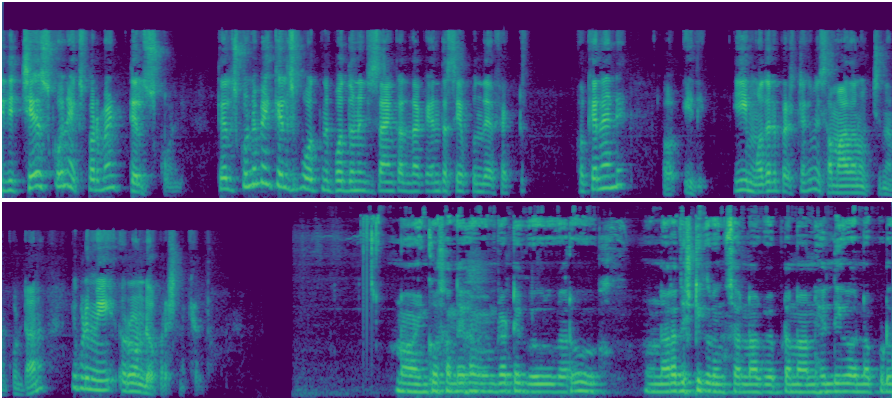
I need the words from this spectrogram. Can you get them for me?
ఇది చేసుకొని ఎక్స్పెరిమెంట్ తెలుసుకోండి. తెలుసుకుంటే మీకు తెలిసిపోతుంది పొద్దు నుంచి సాయంకాలం దాకా ఎంతసేపు ఉంది ఎఫెక్ట్. ఓకేనండి ఓ ఇది. ఈ మొదటి ప్రశ్నకి మీ సమాధానం వచ్చింది అనుకుంటాను. ఇప్పుడు మీ రెండో ప్రశ్నకి వెళ్దాం. నా ఇంకో సందేహం ఏమిటంటే గురువు గారు నరదిష్టి గురించి సార్. నాకు ఎప్పుడన్నా అన్హెల్దీగా ఉన్నప్పుడు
